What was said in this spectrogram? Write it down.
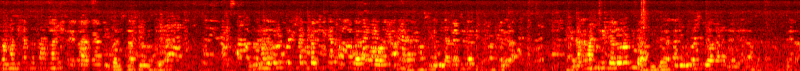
informasikan sesaat lagi kereta akan tiba di stasiun Lampuyangan. Sebelum periksa kembali tiket serta barang bawaan Anda. Pastikan tidak ada tidak di dalam kereta. Kereta akan masuk di jalur kedua. Pintu akan dibuka sebelah kanan dari arah belakang kereta.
